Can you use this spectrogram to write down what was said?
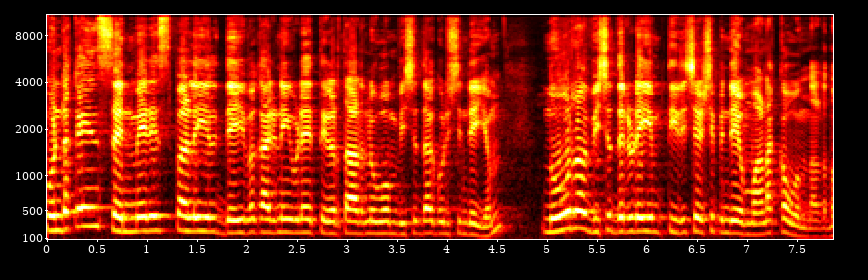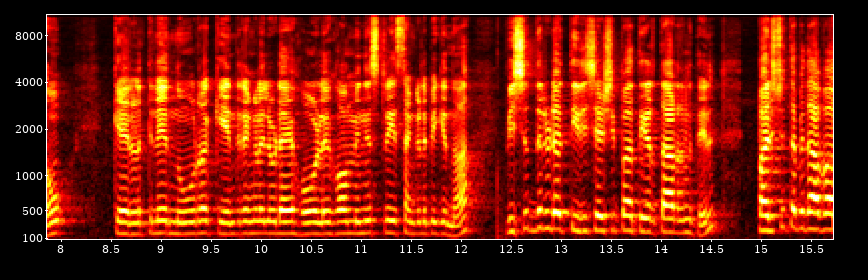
മുണ്ടക്കയം സെന്റ് മേരീസ് പള്ളിയിൽ ദൈവകരുണയുടെ തീർത്ഥാടനവും വിശുദ്ധ കുരിശിന്റെയും നൂറ് വിശുദ്ധരുടെയും തിരിശേഷിപ്പിന്റെയും വണക്കവും നടന്നു. കേരളത്തിലെ നൂറ് കേന്ദ്രങ്ങളിലൂടെ ഹോളി ഹോം മിനിസ്ട്രി സംഘടിപ്പിക്കുന്ന വിശുദ്ധരുടെ തിരിശേഷിപ്പ് തീർത്ഥാടനത്തിൽ പരിശുദ്ധ പിതാവ്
